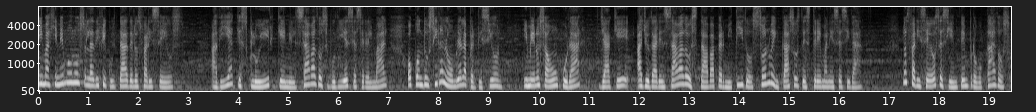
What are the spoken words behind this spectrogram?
Imaginémonos la dificultad de los fariseos. Había que excluir que en el sábado se pudiese hacer el mal o conducir al hombre a la perdición, y menos aún curar, ya que ayudar en sábado estaba permitido solo en casos de extrema necesidad. Los fariseos se sienten provocados,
